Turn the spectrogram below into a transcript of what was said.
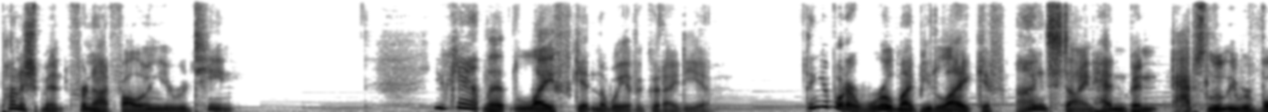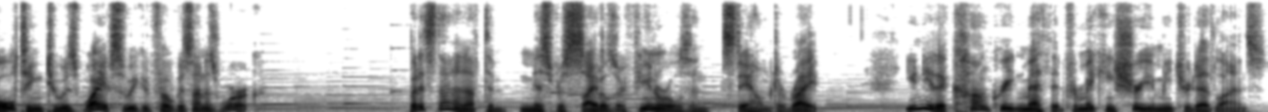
Punishment for not following your routine. You can't let life get in the way of a good idea. Think of what our world might be like if Einstein hadn't been absolutely revolting to his wife so he could focus on his work. But it's not enough to miss recitals or funerals and stay home to write. You need a concrete method for making sure you meet your deadlines.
